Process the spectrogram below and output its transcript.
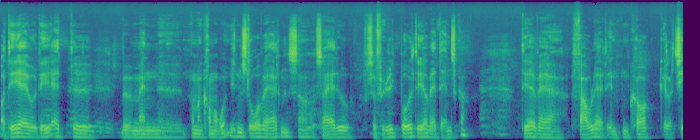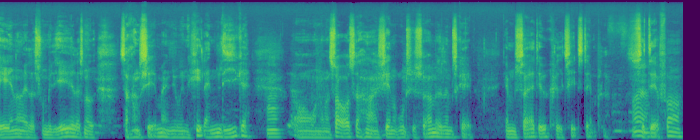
Og det er jo det, at øh, man, øh, når man kommer rundt i den store verden, så, så er det jo selvfølgelig både det at være dansker, det at være faglært, enten kok, eller tjener, eller sommelier, eller sådan noget, så rangerer man jo en helt anden liga. Mm. Og når man så også har Generosity medlemskab, jamen så er det jo et kvalitetsstempel. ja. Så derfor,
